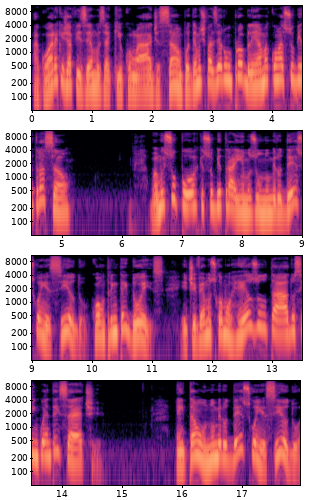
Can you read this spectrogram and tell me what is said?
Agora que já fizemos aqui com a adição, podemos fazer um problema com a subtração. Vamos supor que subtraímos um número desconhecido com 32 e tivemos como resultado 57. Então, o número desconhecido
